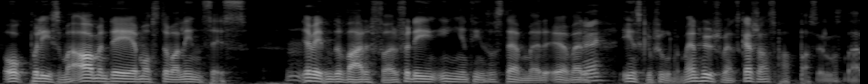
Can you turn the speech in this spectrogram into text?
Och polisen bara, ja ah, men det måste vara Lindsays. Jag vet inte varför, för det är ingenting som stämmer över Nej. inskriptionen. Men hur som helst, kanske hans pappas eller något sådär.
